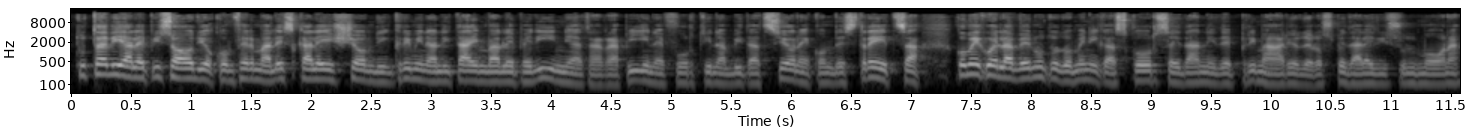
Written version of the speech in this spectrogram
Tuttavia l'episodio conferma l'escalation di criminalità in Valle Peligna tra rapine rapine, furti in abitazione con destrezza, come quello avvenuto domenica scorsa ai danni del primario dell'ospedale di Sulmona.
